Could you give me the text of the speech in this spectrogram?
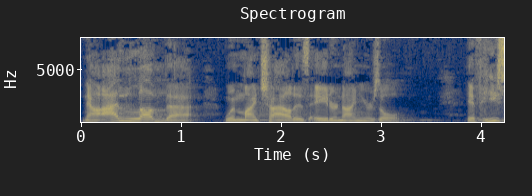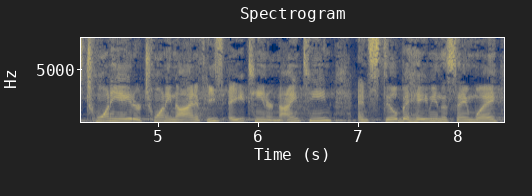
Now, I love that when my child is eight or nine years old if he's 28 or 29, if he's 18 or 19 and still behaving the same way,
